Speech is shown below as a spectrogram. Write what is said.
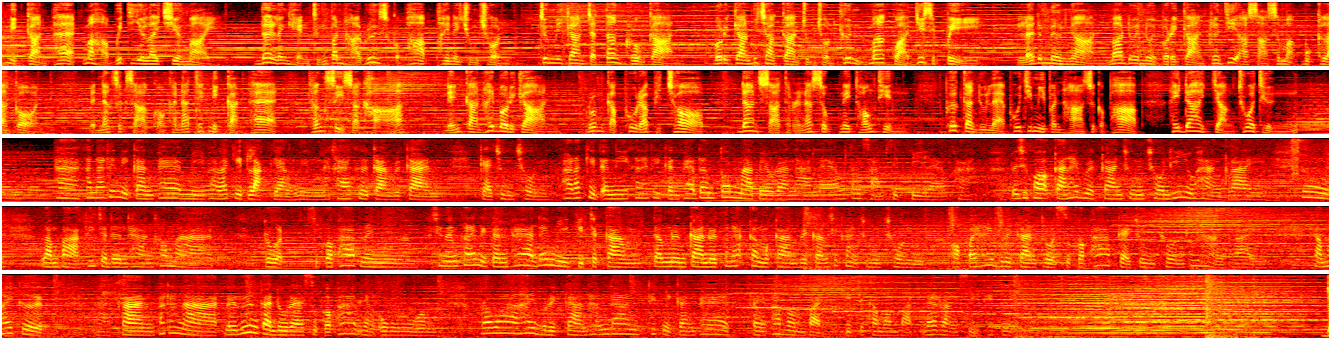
ทคนิคการแพทย์มหาวิทยาลัยเชียงใหม่ ได้เล็งเห็นถึงปัญหาเรื่องสุขภาพภายในชุมชน จึงมีการจัดตั้งโครงการ บริการวิชาการชุมชนขึ้นมากกว่า 20 ปี และดำเนินงานมาโดยหน่วยบริการเคลื่อนที่อาสาสมัครบุคลากร และนักศึกษาของคณะเทคนิคการแพทย์ ทั้ง 4 สาขา เน้นการให้บริการ ร่วมกับผู้รับผิดชอบ ด้านสาธารณสุขในท้องถิ่น เพื่อการดูแลผู้ที่มีปัญหาสุขภาพให้ได้อย่างทั่วถึง เทคนิคการแพทย์มีภารกิจหลักอย่างหนึ่งนะคะ คือการบริการแก่ชุมชน ภารกิจอันนี้คณะเทคนิคการแพทย์เริ่มต้นมาเป็นเวลานานแล้วตั้ง 30 ปีแล้วค่ะ โดยเฉพาะการให้บริการชุมชนที่อยู่ห่างไกล ซึ่งลำบากที่จะเดินทางเข้ามาตรวจสุขภาพในเมือง ฉะนั้นคณะนิการแพทย์ได้มีกิจกรรมดำเนินการโดยคณะกรรมการบริการราชการชุมชน ออกไปให้บริการตรวจสุขภาพแก่ชุมชนที่ห่างไกลทำให้เกิด การพัฒนาในเรื่องการดูแลสุขภาพอย่างองค์รวม เพราะว่าให้บริการทั้งด้านเทคนิคการแพทย์กายภาพบำบัด กิจกรรมบำบัด และรังสีเทคนิค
